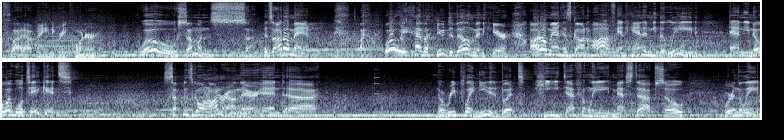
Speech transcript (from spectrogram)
flat out 90 degree corner. Whoa, someone's... It's Automan! Whoa, we have a new development here. Automan has gone off and handed me the lead, and you know what? We'll take it. Something's going on around there, and uh, no replay needed, but he definitely messed up, so we're in the lead.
